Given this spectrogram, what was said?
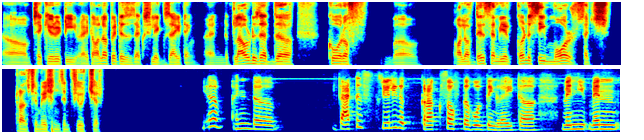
uh, security, right? All of it is actually exciting. And the cloud is at the core of uh, all of this. And we are going to see more such transformations in future. Yeah, and uh, that is really the crux of the whole thing, right? Uh, when you, when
